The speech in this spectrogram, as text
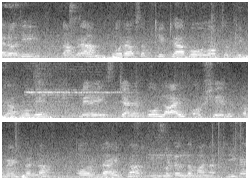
हेलो जी, राम राम। और आप सब ठीक ठाक हो आप सब ठीक ठाक हो गए मेरे इस चैनल को लाइक और शेयर कमेंट करना और लाइक का बटन दबाना, ठीक है?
